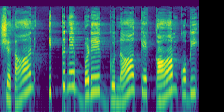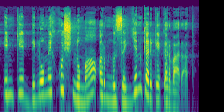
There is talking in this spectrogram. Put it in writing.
شیطان اتنے بڑے گناہ کے کام کو بھی ان کے دلوں میں خوش نما اور مزین کر کے کروا رہا تھا۔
